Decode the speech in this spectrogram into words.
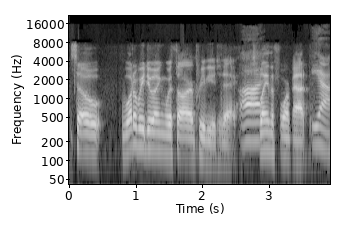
So, what are we doing with our preview today? Uh, Explain the format. Yeah.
